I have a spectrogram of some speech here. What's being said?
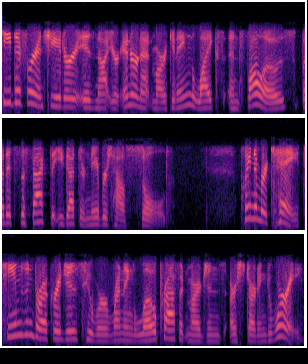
key differentiator is not your internet marketing, likes and follows, but it's the fact that you got their neighbor's house sold. Point number K teams and brokerages who were running low profit margins are starting to worry.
